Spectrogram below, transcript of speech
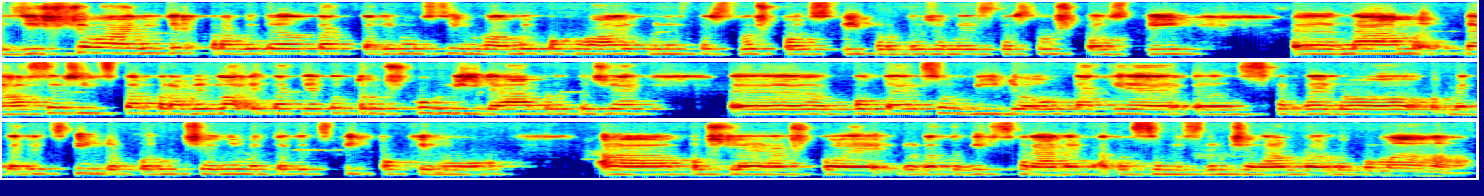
zjišťování těch pravidel, tak tady musím velmi pochválit ministerstvo školství, protože ministerstvo školství nám, dá se říct, ta pravidla i tak jako trošku hlídá, protože Eh, po té, co výjdou, tak je eh, schrne do metodických doporučení, metodických pokynů a pošle na školy do datových schránek a to si myslím, že nám velmi pomáhá.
